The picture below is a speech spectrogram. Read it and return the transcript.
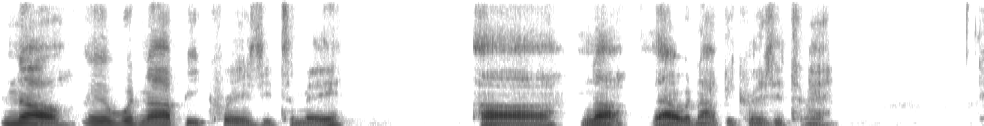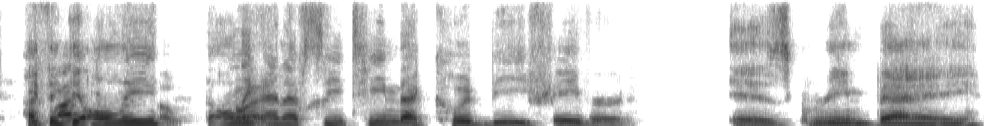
no, it would not be crazy to me. Uh, no, that would not be crazy to me. I If think I- the only Oh, the only. NFC team that could be favored is Green Bay.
